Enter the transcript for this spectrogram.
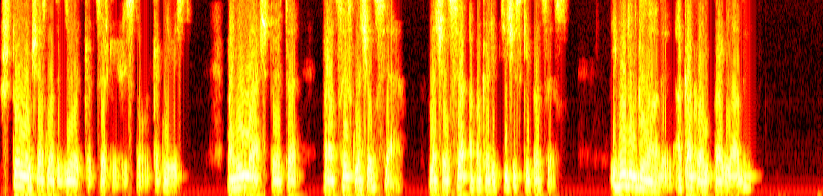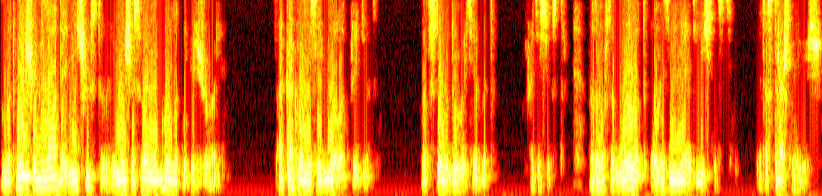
что нам сейчас надо делать, как Церкви Христовой, как невесте? Понимать, что это процесс начался. Начался апокалиптический процесс. И будут глады. А как вам про глады? Вот мы еще глада не чувствовали, мы еще с вами голод не переживали. А как вам, если голод придет? Вот что вы думаете об этом, братья и сестры? Потому что голод, он изменяет личность. Это страшная вещь.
